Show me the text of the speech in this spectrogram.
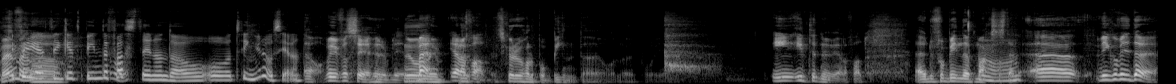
Men, men, tänker att binda fast dig någon dag och, och tvinga dig att se den. Ja, vi får se hur det blir. har Men ni- i alla fall. Ska du hålla på och binda? In, inte nu i alla fall. Eh, Du får binda upp Max istället. Eh, vi går vidare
